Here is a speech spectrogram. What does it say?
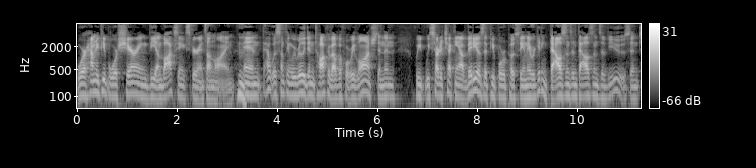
were how many people were sharing the unboxing experience online, and that was something we really didn't talk about before we launched. And then we we started checking out videos that people were posting, and they were getting thousands and thousands of views, and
